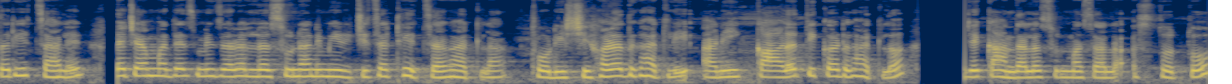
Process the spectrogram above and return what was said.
तरी चालेल. त्याच्यामध्येच मी जरा लसूण आणि मिरचीचा ठेचा घातला. थोडीशी हळद घातली आणि काळं तिखट घातलं. जे कांदा लसूण मसाला असतो तो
